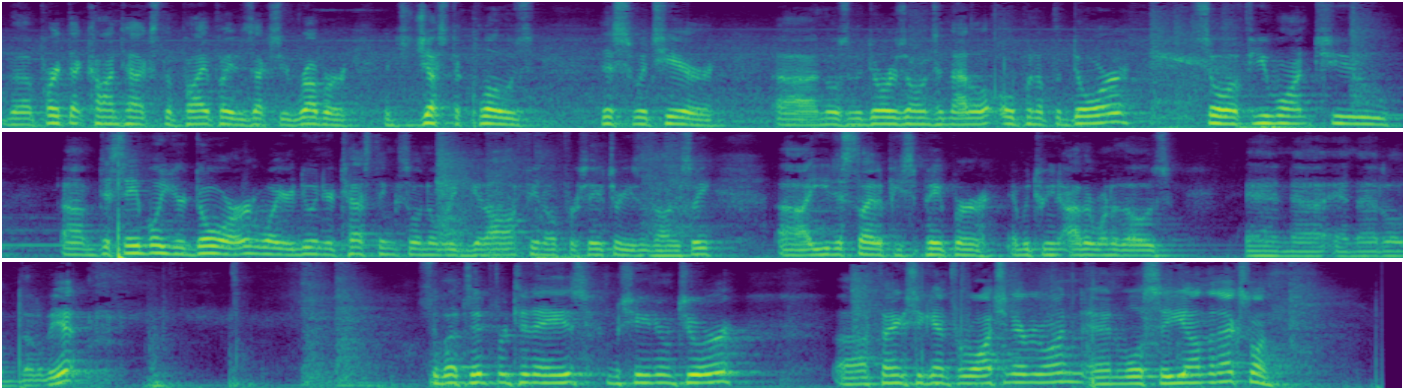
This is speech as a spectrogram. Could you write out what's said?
the part that contacts the pie plate is actually rubber. It's just to close this switch here. Uh, those are the door zones and that'll open up the door. So if you want to um, disable your door while you're doing your testing so nobody can get off, you know, for safety reasons, obviously, uh, you just slide a piece of paper in between either one of those and, uh, and that'll, that'll be it. So that's it for today's machine room tour. Uh, thanks again for watching, everyone, and we'll see you on the next one.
